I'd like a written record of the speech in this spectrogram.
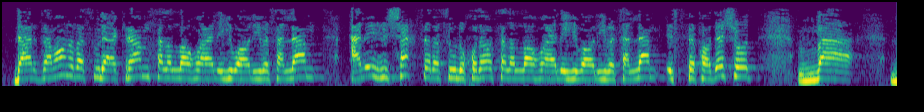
در زمان رسول اکرم صلی الله علیه و آله و سلم علیه شخص رسول خدا صلی الله علیه و آله و سلم استفاده شد و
